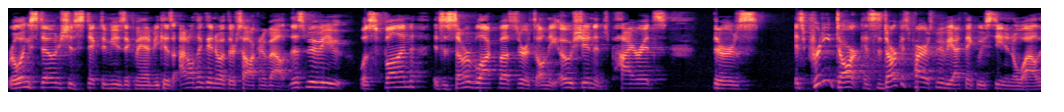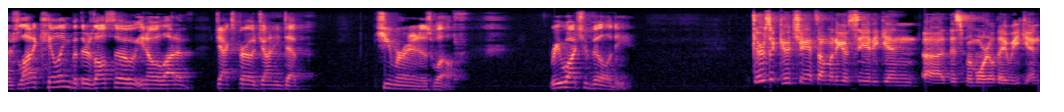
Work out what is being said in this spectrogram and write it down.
Rolling Stone should stick to Music Man because I don't think they know what they're talking about. This movie was fun. It's a summer blockbuster. It's on the ocean. It's pirates. There's it's pretty dark. It's the darkest Pirates movie I think we've seen in a while. There's a lot of killing, but there's also, you know, a lot of Jack Sparrow, Johnny Depp humor in it as well. Rewatchability. There's a good chance I'm going to go see it again uh, this Memorial Day weekend.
